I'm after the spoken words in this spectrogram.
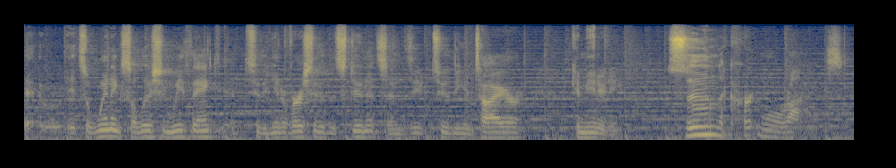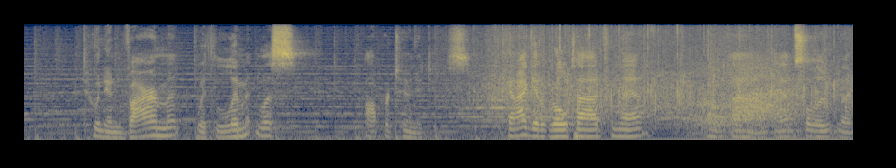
It's a winning solution, we think, to the university, the students, and to the entire community. Soon the curtain will rise to an environment with limitless opportunities. Can I get a roll tide from that? Roll tide, absolutely.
